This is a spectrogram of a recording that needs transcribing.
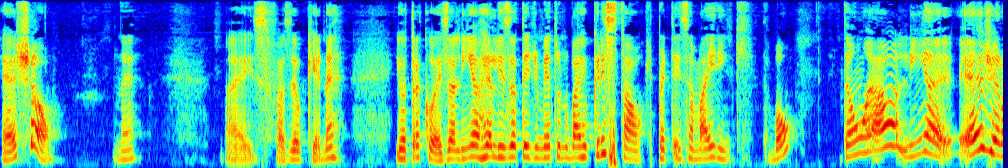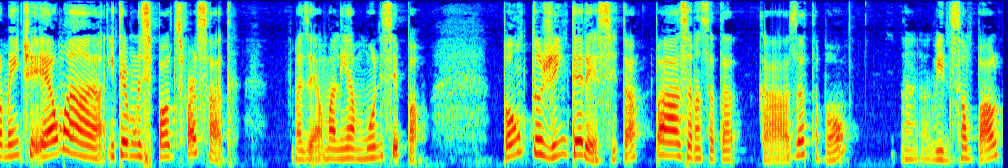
é chão, né? Mas fazer o que, né? E outra coisa, a linha realiza atendimento no bairro Cristal, que pertence a Mairink, tá bom? Então a linha é geralmente é uma intermunicipal disfarçada, mas é uma linha municipal. Pontos de interesse, tá? Passa na Santa Casa, tá bom? Avenida de São Paulo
